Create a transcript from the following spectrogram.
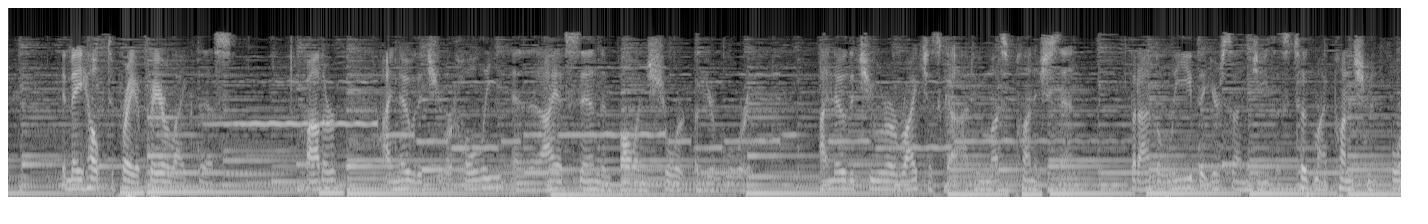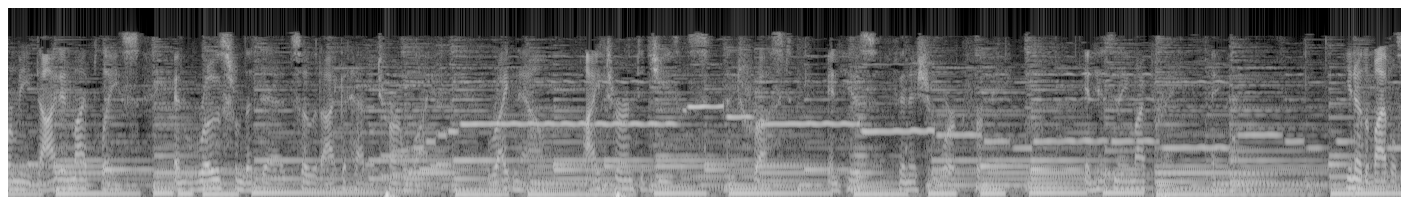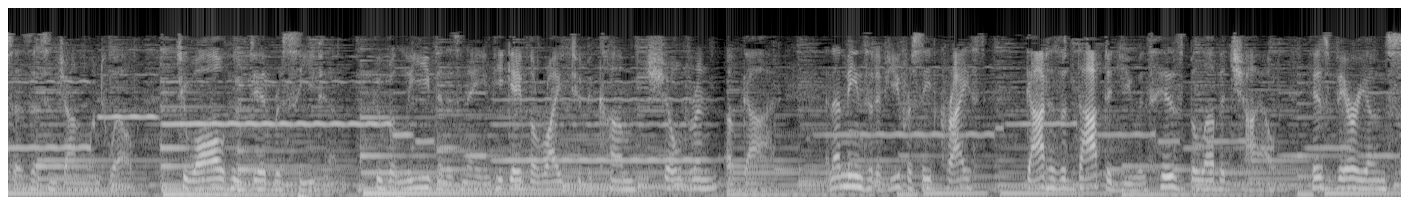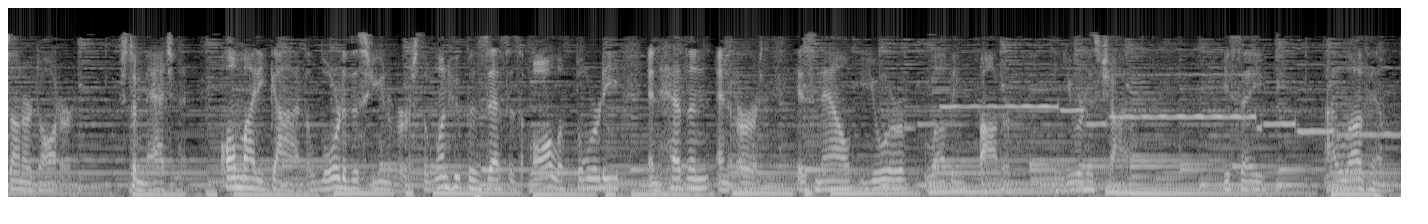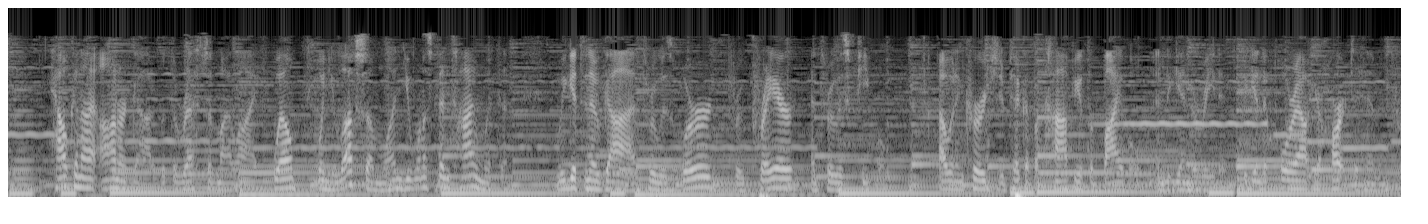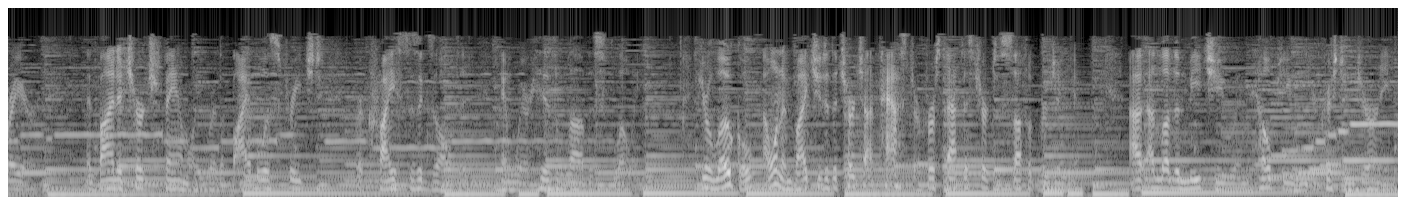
It may help to pray a prayer like this Father, I know that you are holy and that I have sinned and fallen short of your glory. I know that you are a righteous God who must punish sin, but I believe that your Son Jesus took my punishment for me, died in my place, and rose from the dead so that I could have eternal life. Right now, I turn to Jesus and trust in his finished work for me. In his name I pray. You know, the Bible says this in John 1.12. To all who did receive him, who believed in his name, he gave the right to become children of God. And that means that if you've received Christ, God has adopted you as His beloved child, His very own son or daughter. Just imagine it. Almighty God, the Lord of this universe, the one who possesses all authority in heaven and earth, is now your loving Father, and you are His child. You say, I love Him. How can I honor God with the rest of my life? Well, when you love someone, you want to spend time with them. We get to know God through His Word, through prayer, and through His people. I would encourage you to pick up a copy of the Bible and begin to read it. Begin to pour out your heart to Him in prayer. And find a church family where the Bible is preached, where Christ is exalted, and where His love is flowing. If you're local, I want to invite you to the church I pastor, First Baptist Church of Suffolk, Virginia. I'd, love to meet you and help you in your Christian journey.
